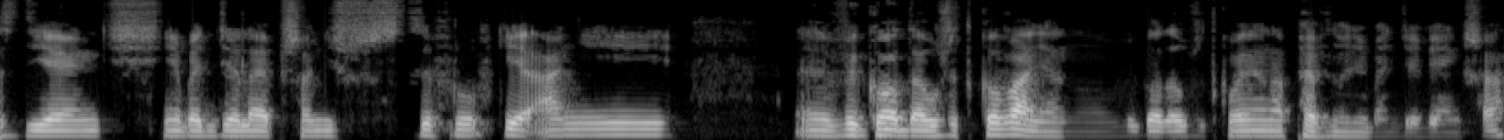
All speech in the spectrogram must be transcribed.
zdjęć nie będzie lepsza niż z cyfrówki, ani wygoda użytkowania. No, wygoda użytkowania na pewno nie będzie większa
